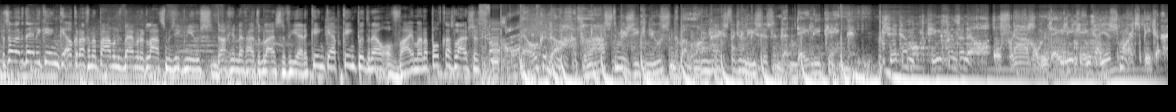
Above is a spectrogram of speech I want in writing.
Dat zijn we de Daily Kink. Elke dag een paar minuten bij met het laatste muzieknieuws. Dag in dag uit te luisteren via de Kink-app, kink.nl of waar je maar naar podcast luistert. Elke dag het laatste muzieknieuws en de belangrijkste releases in de Daily Kink. Check hem op kink.nl of vraag om Daily Kink aan je smart speaker.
